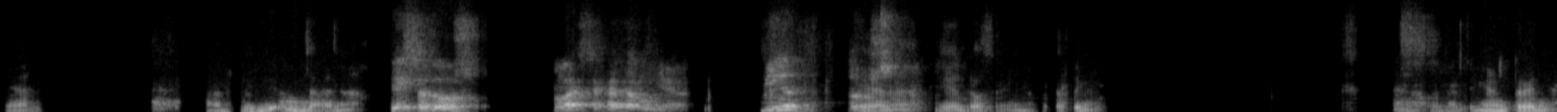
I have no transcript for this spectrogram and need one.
Ya. Harus diudana. Desa 2, kelas Catalunya. Via 2. Ya, via 2. yang tren.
